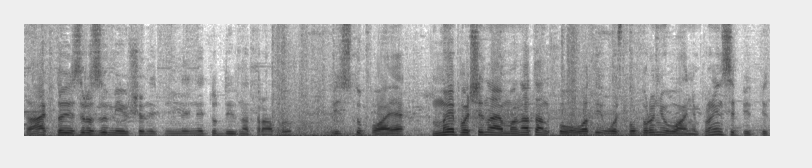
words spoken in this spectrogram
Так, той зрозумів, що не, не, не туди натрапив, відступає. Ми починаємо натанковувати. Ось по бронюванню. В принципі, під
